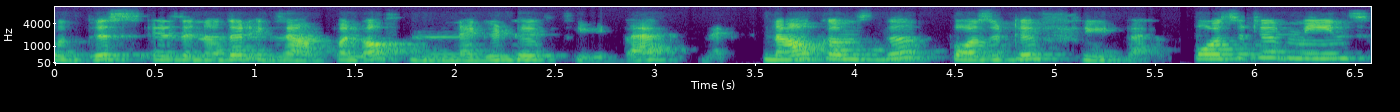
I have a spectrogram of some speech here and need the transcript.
So this is another example of negative feedback. Now comes the positive feedback. Positive means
